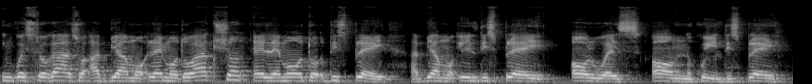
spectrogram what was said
In questo caso abbiamo le moto action e le moto display. Abbiamo il display always on qui il display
